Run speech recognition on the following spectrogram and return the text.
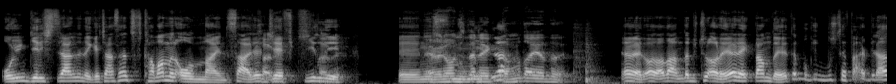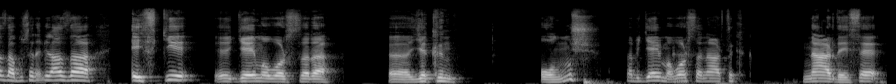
oyun geliştirenlerin de. Geçen sene tamamen online'dı. Sadece Tabii, Jeff Keighley tabii. e, sunumuyla- reklamı dayadı. Evet o adam da bütün araya reklam dayadı. Bugün bu sefer biraz daha bu sene biraz daha eski e, Game Awards'lara e, yakın olmuş. Tabii Game Awards hani artık neredeyse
